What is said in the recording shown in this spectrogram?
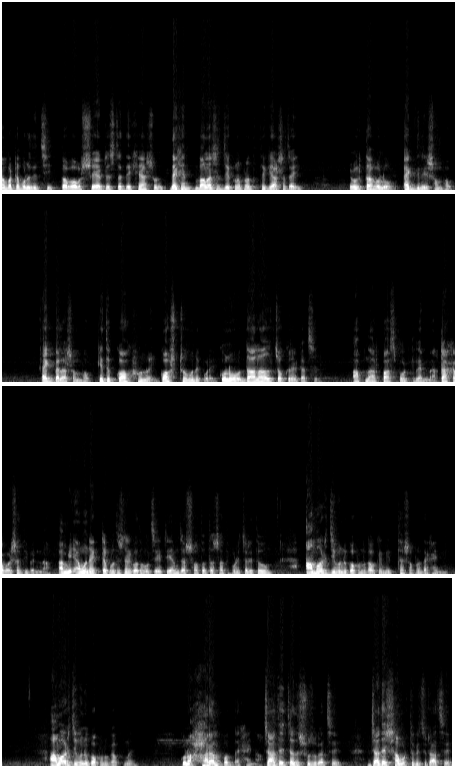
নাম্বারটা বলে দিচ্ছি, তবে অবশ্যই অ্যাড্রেসটা দেখে আসুন। দেখেন, বাংলাদেশের যে কোনো প্রান্ত থেকে আসা যায় এবং তা হলো একদিনে সম্ভব এক বেলা সম্ভব। কিন্তু কখনোই কষ্ট মনে করে কোনো দালাল চক্রের কাছে আপনার পাসপোর্ট দিবেন না, টাকা পয়সা দিবেন না। আমি এমন একটা প্রতিষ্ঠানের কথা বলছি, এটিএম, যার সততার সাথে পরিচালিত। আমার জীবনে কখনো কাউকে মিথ্যা স্বপ্ন দেখায়নি। আমার জীবনে কখনো কখনো কোনো হারাম পথ দেখায় না। যাদের যাদের সুযোগ আছে, যাদের সামর্থ্য কিছুটা আছে,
